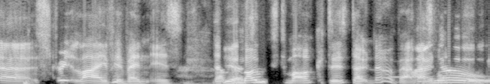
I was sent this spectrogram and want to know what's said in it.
uh, street live event is that Yes. most marketers don't know about. I know.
